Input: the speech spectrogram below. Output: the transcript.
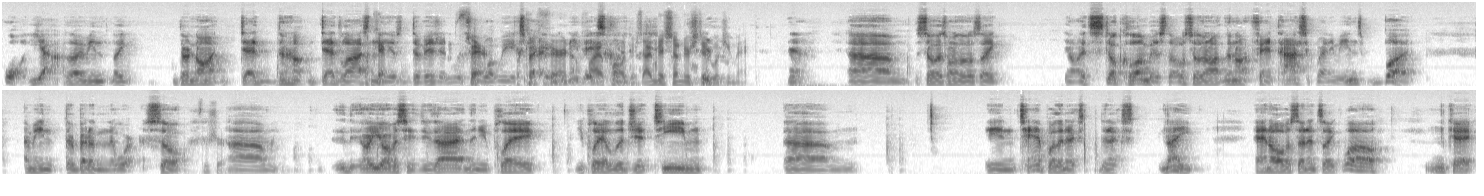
Well, yeah, I mean like they're not dead. They're not dead last Okay. in the division, which Fair. is what we Okay, expected. fair enough. I apologize. I misunderstood what you meant. Yeah. Um, so it's one of those like, you know, it's still Columbus though, so they're not they're not fantastic by any means, but I mean they're better than they were. So For sure. um, you obviously do that, and then you play you play a legit team um, in Tampa the next the next night, and all of a sudden it's like, well, okay,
